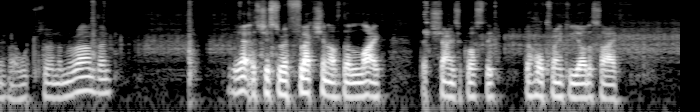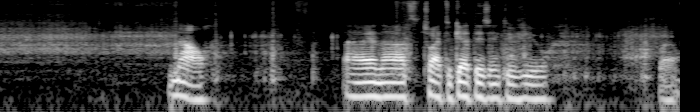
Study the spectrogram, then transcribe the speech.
If I would turn them around then. Yeah it's just a reflection of the light that shines across the, the whole train to the other side. Now and uh, try to get this into view. Well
